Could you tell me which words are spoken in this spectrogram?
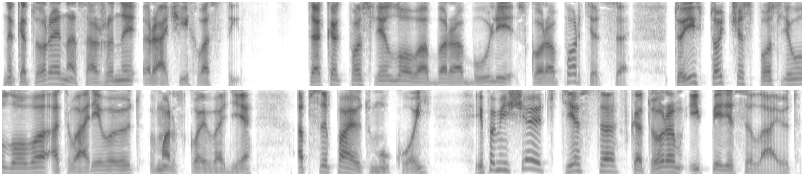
на которые насажены рачьи хвосты. Так как после лова барабули скоро портятся, то их тотчас после улова отваривают в морской воде, обсыпают мукой и помещают в тесто, в котором и пересылают.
